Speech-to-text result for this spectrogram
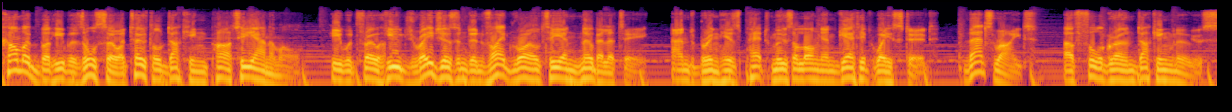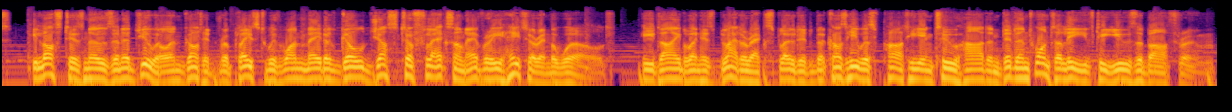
Comma but he was also a total ducking party animal. He would throw huge rages and invite royalty and nobility, and bring his pet moose along and get it wasted. That's right, a full-grown ducking moose. He lost his nose in a duel and got it replaced with one made of gold just to flex on every hater in the world. He died when his bladder exploded because he was partying too hard and didn't want to leave to use the bathroom.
